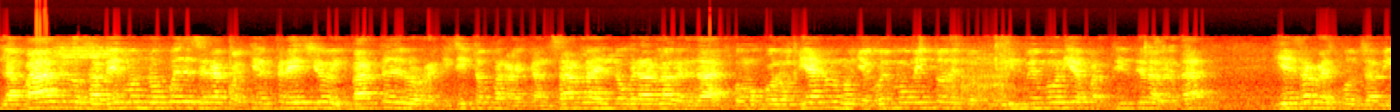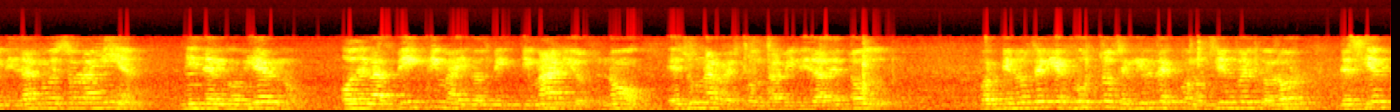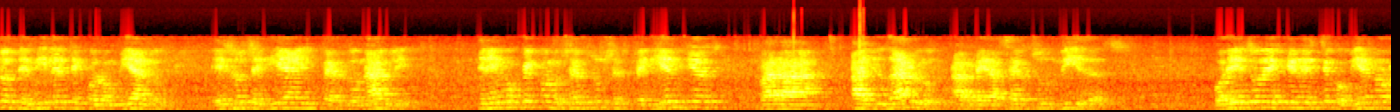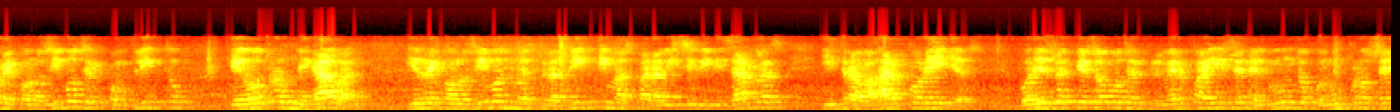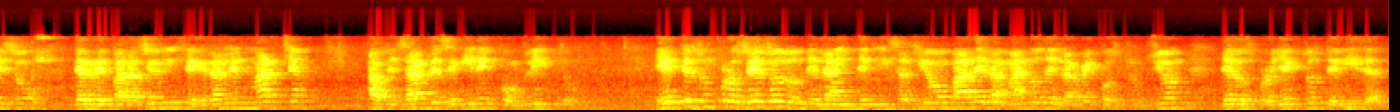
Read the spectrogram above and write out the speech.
La paz, lo sabemos, no puede ser a cualquier precio y parte de los requisitos para alcanzarla es lograr la verdad. Como colombianos nos llegó el momento de construir memoria a partir de la verdad y esa responsabilidad no es solo mía, ni del gobierno, o de las víctimas y los victimarios, no, es una responsabilidad de todos, porque no sería justo seguir desconociendo el dolor de cientos de miles de colombianos, eso sería imperdonable. Tenemos que conocer sus experiencias para ayudarlos a rehacer sus vidas. Por eso es que en este gobierno reconocimos el conflicto que otros negaban y reconocimos nuestras víctimas para visibilizarlas y trabajar por ellas. Por eso es que somos el primer país en el mundo con un proceso de reparación integral en marcha, a pesar de seguir en conflicto. Este es un proceso donde la indemnización va de la mano de la reconstrucción de los proyectos de vida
